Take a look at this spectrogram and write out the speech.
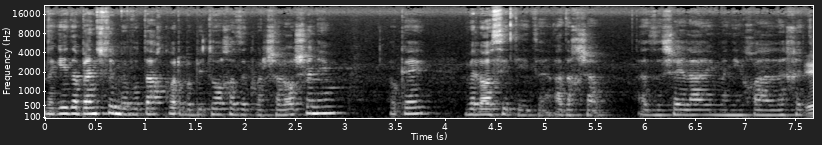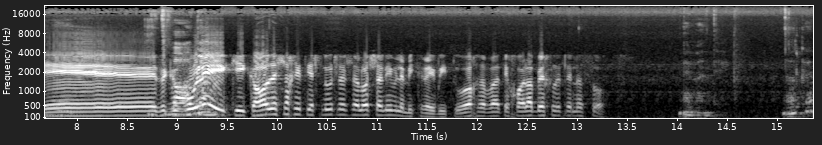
נגיד הבן שלי מבוטח כבר בביטוח הזה כבר שלוש שנים, אוקיי? ולא עשיתי את זה עד עכשיו. אז השאלה אם אני יכולה ללכת... אה, זה גבולי, כי כעיקרון יש לך התיישנות של שלוש שנים למקרי ביטוח, אבל את יכולה בהחלט לנסות. הבנתי. אוקיי.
